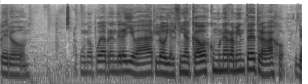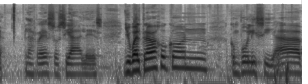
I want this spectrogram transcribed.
pero uno puede aprender a llevarlo y al fin y al cabo es como una herramienta de trabajo. Ya. Las redes sociales. Yo igual trabajo con, con publicidad,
